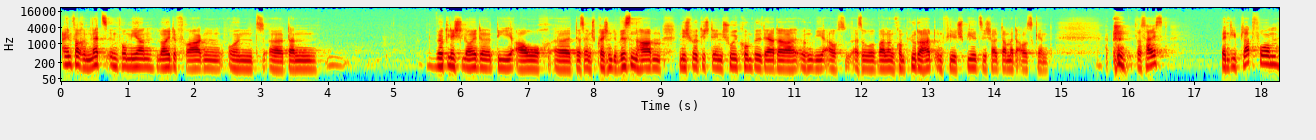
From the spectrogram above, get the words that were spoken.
einfach im Netz informieren, Leute fragen und äh, dann wirklich Leute, die auch äh, das entsprechende Wissen haben, nicht wirklich den Schulkumpel, der da irgendwie auch, also weil er einen Computer hat und viel spielt, sich halt damit auskennt. Das heißt, wenn die Plattform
